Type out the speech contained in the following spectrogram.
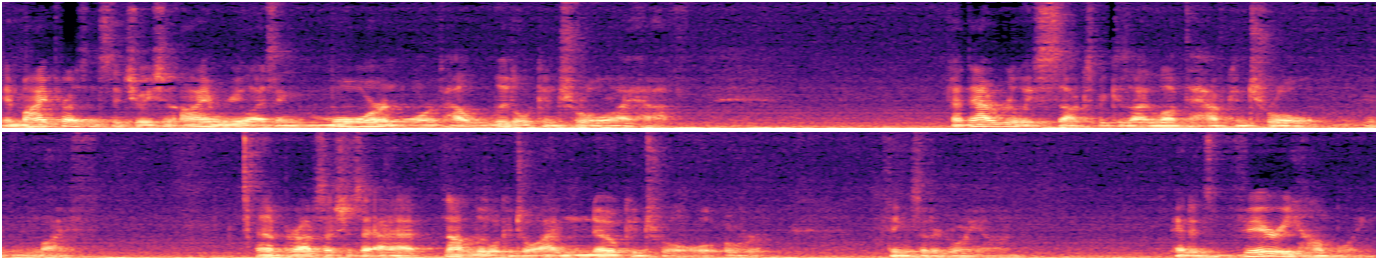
In my present situation, I am realizing more and more of how little control I have. And that really sucks because I love to have control in life. And perhaps I should say, I have not little control, I have no control over things that are going on. And it's very humbling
